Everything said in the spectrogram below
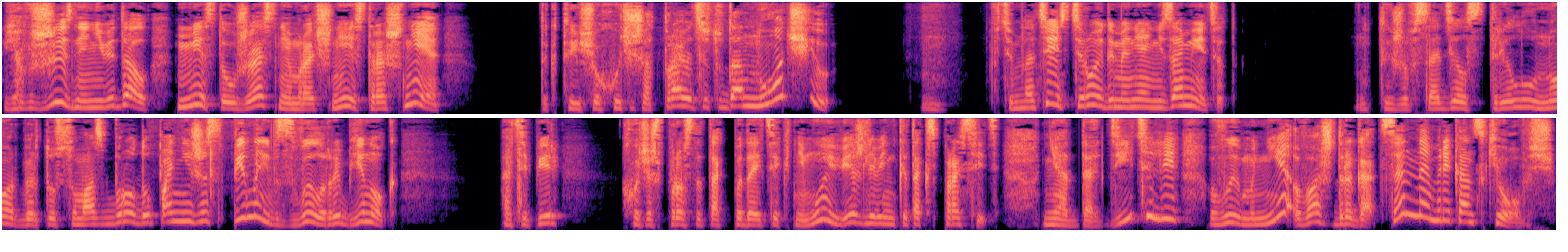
Я в жизни не видал места ужаснее, мрачнее, страшнее. Так ты еще хочешь отправиться туда ночью?» В темноте стероиды меня не заметят. Но ты же всадил стрелу Норберту Сумасброду пониже спины, взвыл рыбьенок. А теперь хочешь просто так подойти к нему и вежливенько так спросить, не отдадите ли вы мне ваш драгоценный американский овощ?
